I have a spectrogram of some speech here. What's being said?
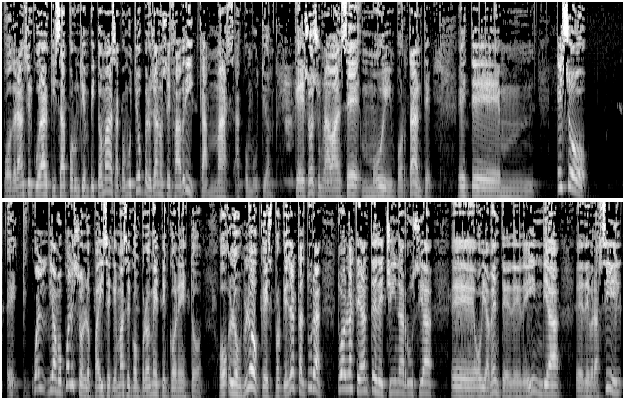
podrán circular quizás por un tiempito más a combustión, pero ya no se fabrica más a combustión, que eso es un avance muy importante. Este, mm, eso, eh, ¿cuál, digamos, ¿cuáles son los países que más se comprometen con esto? O los bloques, porque ya a esta altura, tú hablaste antes de China, Rusia, eh, obviamente, de, de India, eh, de Brasil,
